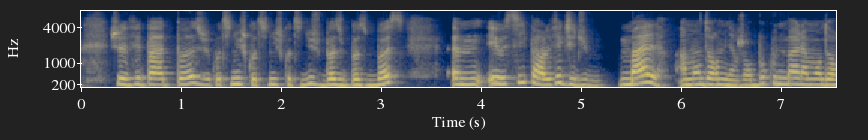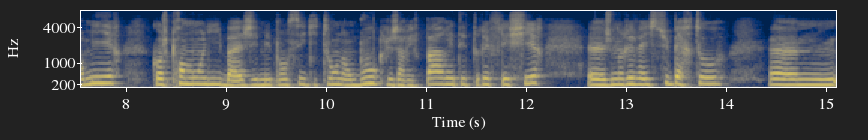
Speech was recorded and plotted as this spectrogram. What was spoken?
je fais pas de pause, je continue, je continue, je continue, je bosse, je bosse, bosse. Euh, et aussi par le fait que j'ai du mal à m'endormir, genre beaucoup de mal à m'endormir. Quand je prends mon lit, bah, j'ai mes pensées qui tournent en boucle, j'arrive pas à arrêter de réfléchir. Euh, je me réveille super tôt. Euh,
